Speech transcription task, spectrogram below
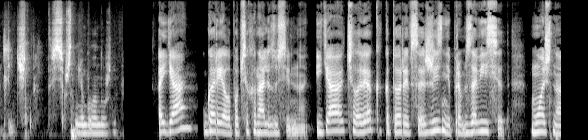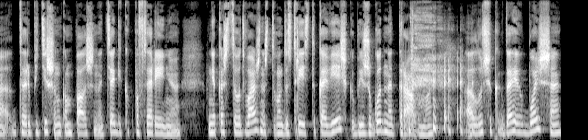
отлично, это все, что мне было нужно. А я угорела по психоанализу сильно. И я человек, который в своей жизни прям зависит мощно от repetition compulsion, от тяги к повторению. Мне кажется, вот важно, что в индустрии есть такая вещь, как бы ежегодная травма. А лучше, когда их больше.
